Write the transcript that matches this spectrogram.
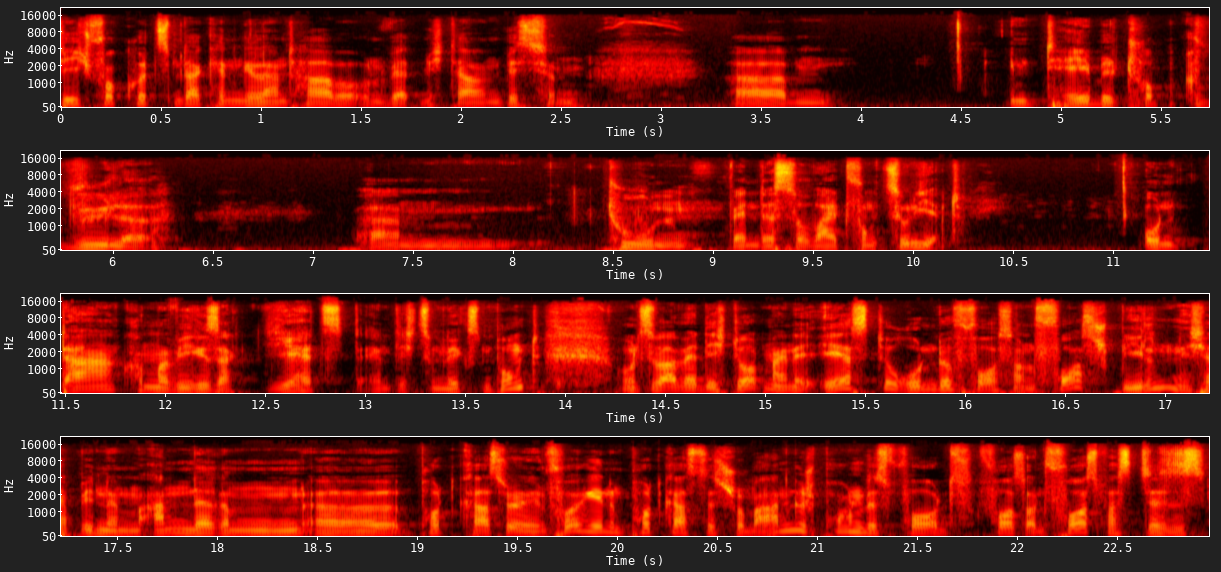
die ich vor kurzem da kennengelernt habe und werde mich da ein bisschen ähm, im Tabletop-Gewühle ähm, tun, wenn das soweit funktioniert. Und da kommen wir, wie gesagt, jetzt endlich zum nächsten Punkt. Und zwar werde ich dort meine erste Runde Force on Force spielen. Ich habe in einem anderen äh, Podcast oder in den vorgehenden Podcast das schon mal angesprochen, das Force on Force, was dieses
